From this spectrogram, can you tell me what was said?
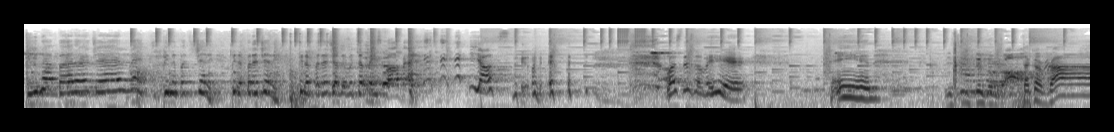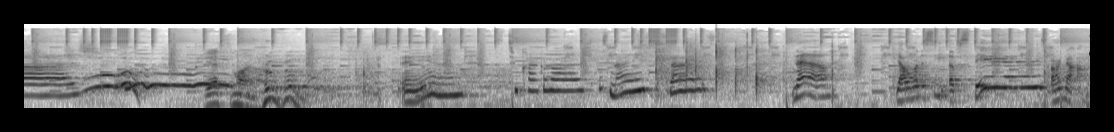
peanut butter jelly, peanut butter jelly, peanut butter jelly, peanut butter jelly with the baseball bat. Y'all stupid. What's this over here? And This is the garage. the garage. yes, man. Vroom, vroom. And two car garage. That's nice, nice. Now, y'all want to see upstairs or not?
